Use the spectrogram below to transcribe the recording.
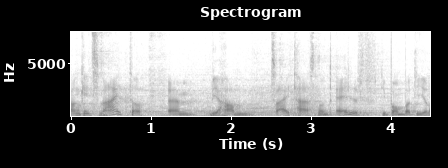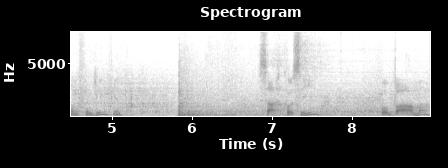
Dann geht es weiter. Ähm, wir haben 2011 die Bombardierung von Libyen. Sarkozy, Obama,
